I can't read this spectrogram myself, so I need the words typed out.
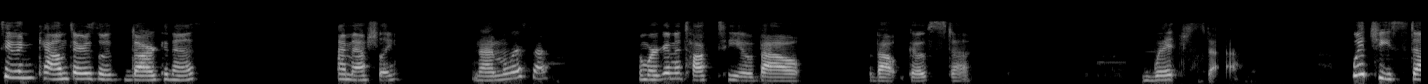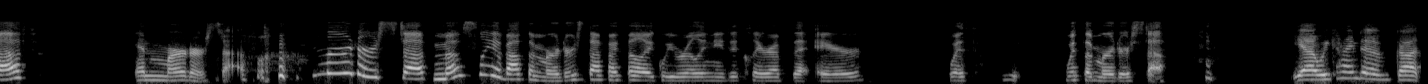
to Encounters with Darkness. I'm Ashley, And I'm Melissa. and we're going to talk to you about about ghost stuff, Witch stuff witchy stuff, and murder stuff. murder stuff. Mostly about the murder stuff. I feel like we really need to clear up the air with with the murder stuff. Yeah, we kind of got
